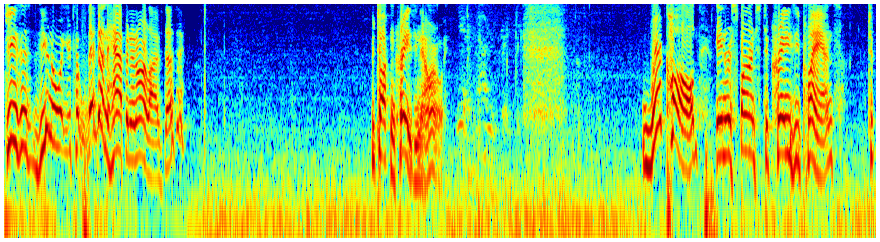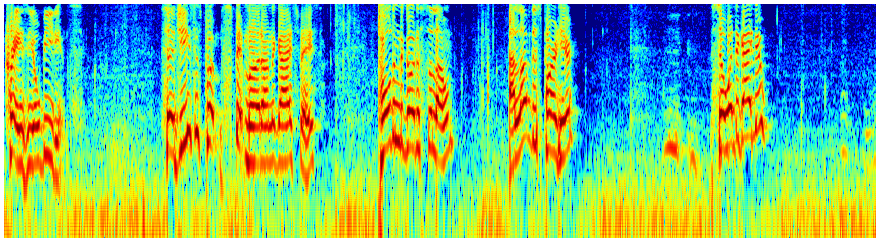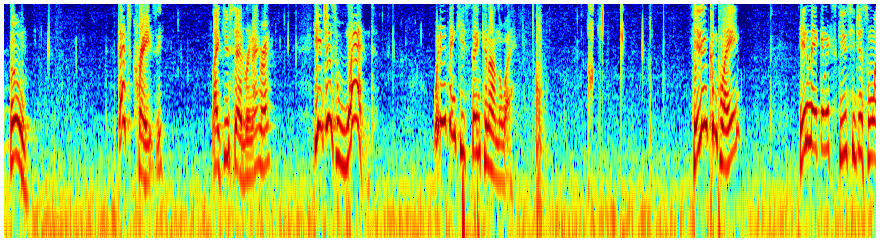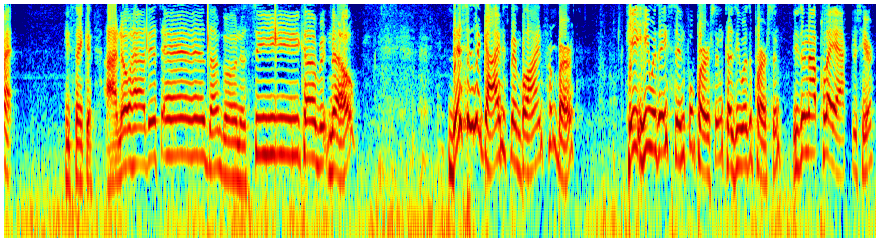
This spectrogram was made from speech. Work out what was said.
Jesus, do you know what you're talking That doesn't happen in our lives, does it? We're talking crazy now, aren't we? Free. We're called, in response to crazy plans, to crazy obedience. So Jesus put spit mud on the guy's face, told him to go to Siloam. I love this part here. So what did the guy do? Boom. That's crazy. Like you said, Renee, right? He just went. What do you think he's thinking on the way? He didn't complain. He didn't make an excuse. He just went. He's thinking, I know how this ends. I'm going to see covered. No. This is a guy who's been blind from birth. He, he was a sinful person because he was a person. These are not play actors here.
